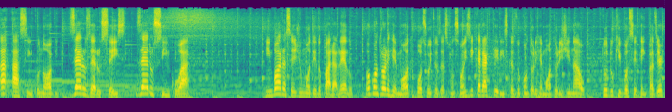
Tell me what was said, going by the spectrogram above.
AA5900605A. Embora seja um modelo paralelo, o controle remoto possui todas as funções e características do controle remoto original. Tudo o que você tem que fazer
